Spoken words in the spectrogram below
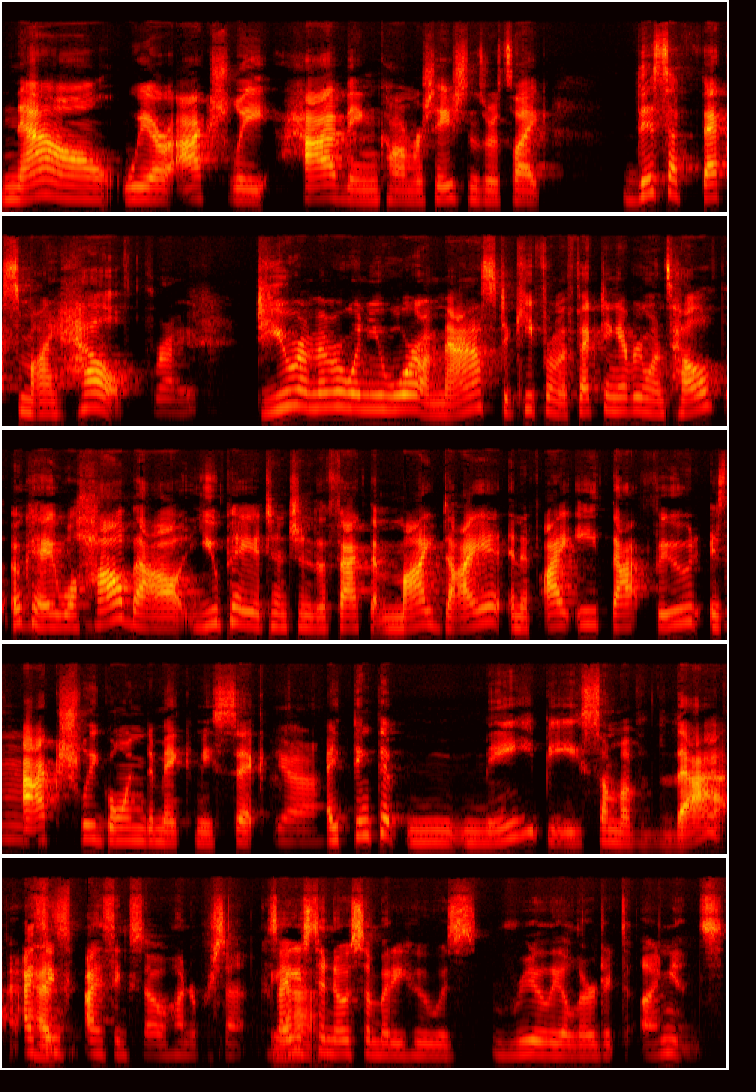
Now we are actually having conversations where it's like this affects my health. right Do you remember when you wore a mask to keep from affecting everyone's health? Okay, well, how about you pay attention to the fact that my diet and if I eat that food is Mm. actually going to make me sick? yeah I think that maybe some of that I has, think I think so, hundred percent. Because I used to know somebody who was really allergic to onions,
